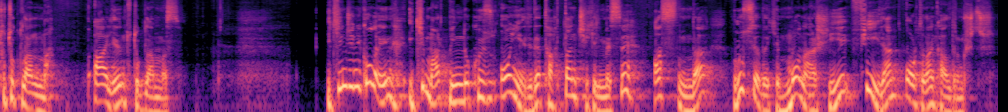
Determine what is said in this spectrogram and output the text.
Tutuklanma. Ailenin tutuklanması. İkinci Nikolay'ın 2 Mart 1917'de tahttan çekilmesi aslında Rusya'daki monarşiyi fiilen ortadan kaldırmıştır.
